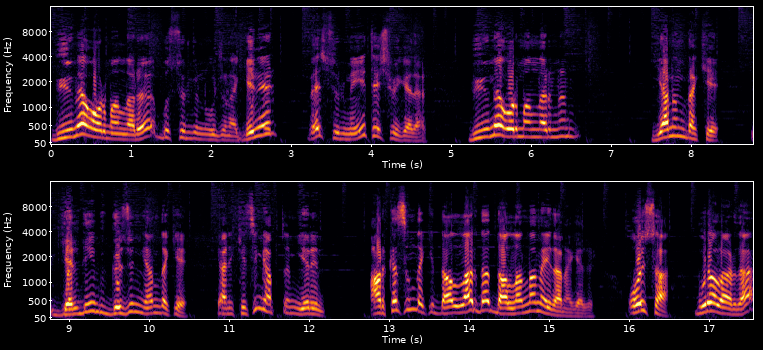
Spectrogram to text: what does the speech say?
büyüme ormanları bu sürgünün ucuna gelir ve sürmeyi teşvik eder. Büyüme ormanlarının yanındaki geldiği gözün yanındaki yani kesim yaptığım yerin arkasındaki dallar da dallanma meydana gelir. Oysa buralarda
